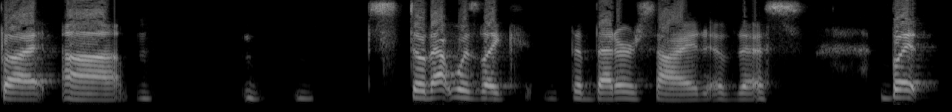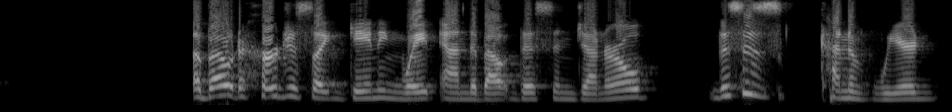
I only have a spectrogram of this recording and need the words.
But um so that was like the better side of this. But about her just like gaining weight and about this in general this is kind of weird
